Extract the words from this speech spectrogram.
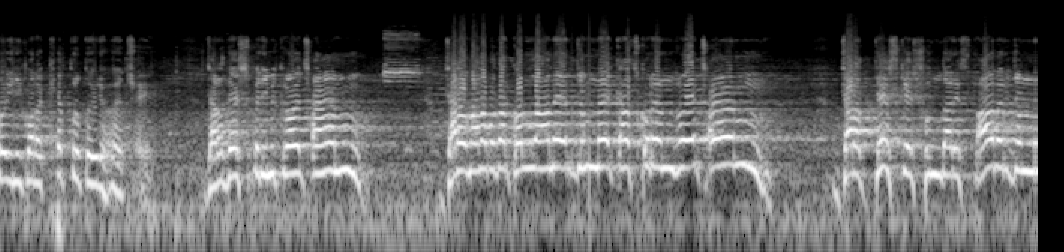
তৈরি করার ক্ষেত্র তৈরি হয়েছে। যারা দেশপ্রেমিক রয়েছেন, যারা মানবতার কল্যাণের জন্য কাজ করেন রয়েছেন, যারা দেশকে সুন্দর ইসলামের জন্য,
